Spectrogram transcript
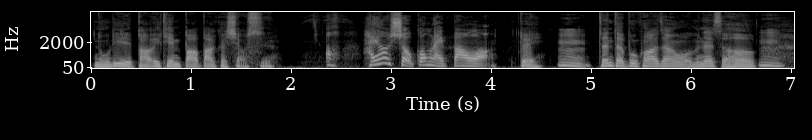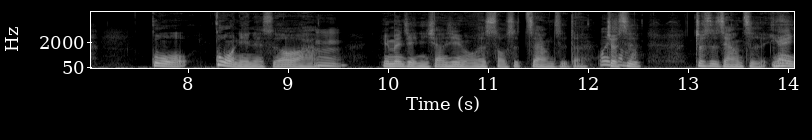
努力的包，一天包八个小时。哦，还要手工来包哦？对，嗯，真的不夸张。我们那时候，嗯，过过年的时候啊，嗯。玉梅姐，你相信我的手是这样子的，就是就是这样子，因为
